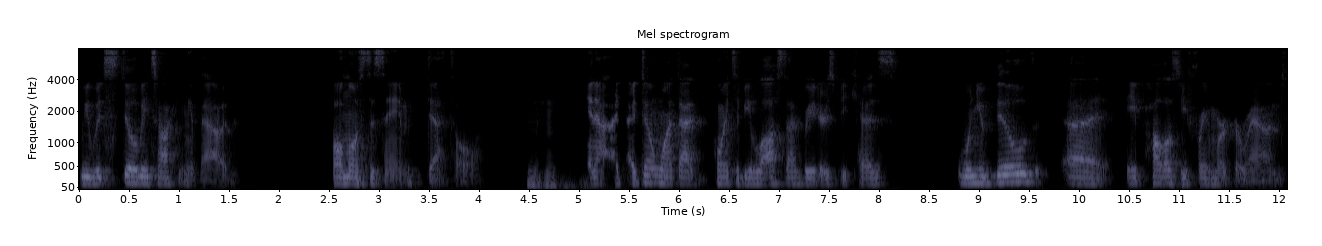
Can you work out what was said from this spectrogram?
we would still be talking about almost the same death toll. Mm-hmm. And I, I, don't want that point to be lost on readers because when you build uh, a policy framework around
